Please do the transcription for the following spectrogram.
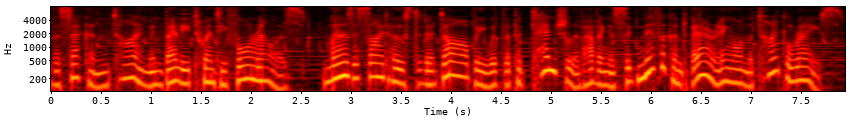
the second time in barely 24 hours, Merseyside hosted a derby with the potential of having a significant bearing on the title race.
